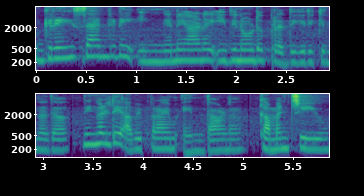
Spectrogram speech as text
ഗ്രേസ് ആന്റണി ഇങ്ങനെയാണ് ഇതിനോട് പ്രതികരിക്കുന്നത്. നിങ്ങളുടെ അഭിപ്രായം എന്താണ്? കമന്റ് ചെയ്യൂ.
